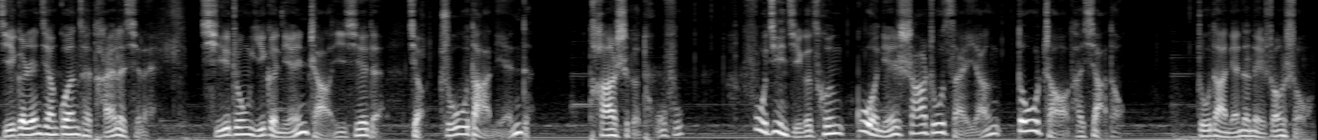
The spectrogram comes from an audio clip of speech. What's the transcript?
几个人将棺材抬了起来，其中一个年长一些的叫朱大年的，他是个屠夫。附近几个村过年杀猪宰羊都找他下刀。朱大年的那双手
